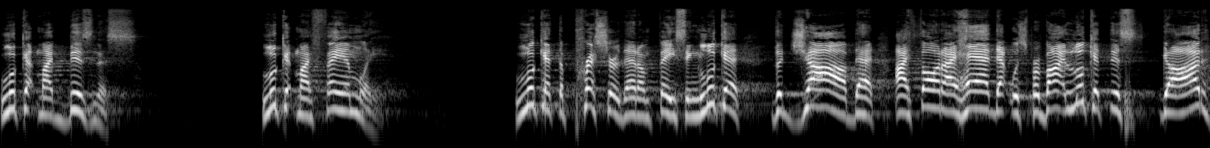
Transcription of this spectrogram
Look at my business. Look at my family. Look at the pressure that I'm facing. Look at the job that I thought I had that was provided. Look at this, God.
